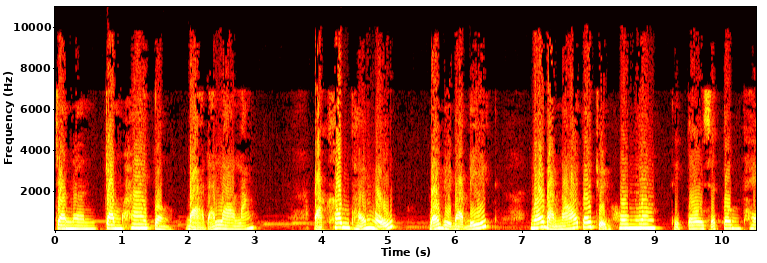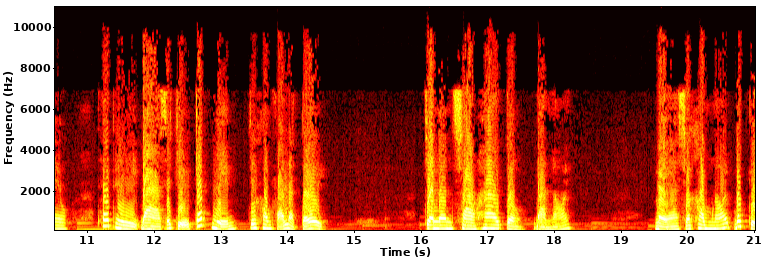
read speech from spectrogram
Cho nên trong hai tuần bà đã lo lắng. Bà không thể ngủ, bởi vì bà biết nếu bà nói tới chuyện hôn nhân thì tôi sẽ tuân theo. Thế thì bà sẽ chịu trách nhiệm chứ không phải là tôi. Cho nên sau hai tuần bà nói, mẹ sẽ không nói bất kỳ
